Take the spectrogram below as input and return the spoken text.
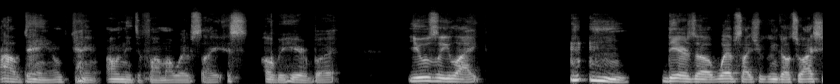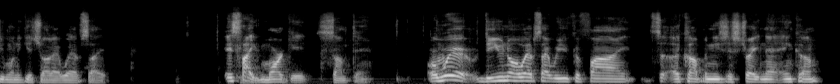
oh dang, I can't. I don't need to find my website. It's over here, but usually, like, there's a website you can go to. I actually want to get y'all that website. It's like Market something, or where? Do you know a website where you can find a company's just straight net income?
